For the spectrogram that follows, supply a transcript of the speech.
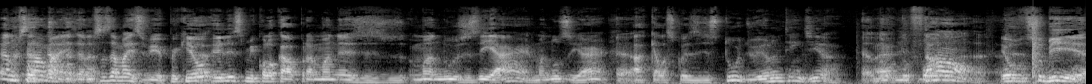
eu não precisava mais, eu não precisava mais vir. Porque eu- eles me colocavam pra manes- manusear, manusear É. aquelas coisas de estúdio e eu não entendia. É, no- É, no fone, down, né? eu subia,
